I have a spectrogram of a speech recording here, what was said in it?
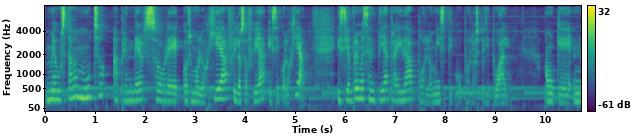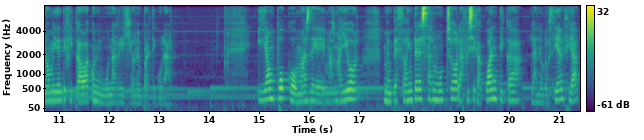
Me gustaba mucho aprender sobre cosmología, filosofía y psicología y siempre me sentía atraída por lo místico, por lo espiritual, aunque no me identificaba con ninguna religión en particular. Y ya un poco más de más mayor me empezó a interesar mucho la física cuántica, la neurociencia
